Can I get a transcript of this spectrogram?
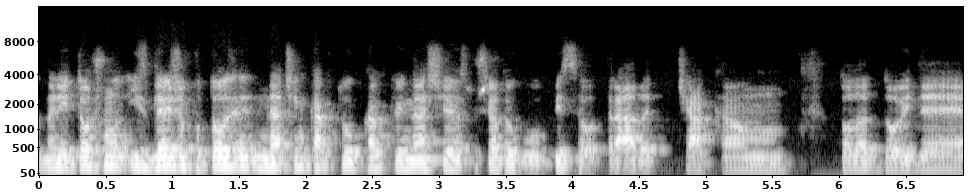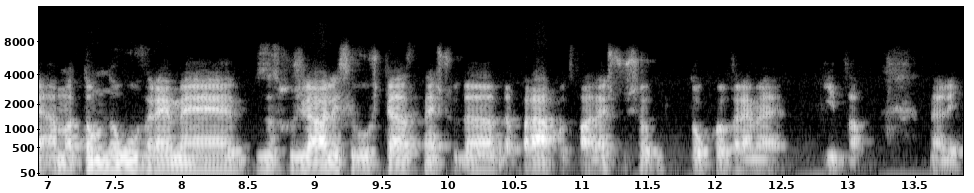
нали, точно изглежда по този начин, както, както и нашия слушател го описал. Трябва да чакам, то да дойде, ама то много време, заслужава ли се въобще за нещо да, да правя по това нещо, защото толкова време идва. Нали.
